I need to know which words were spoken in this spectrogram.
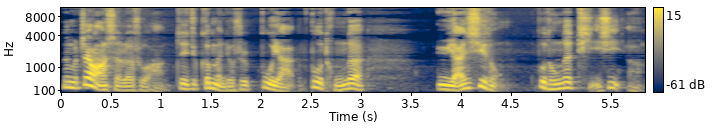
那么再往深了说啊，这就根本就是不言不同的语言系统，不同的体系啊。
